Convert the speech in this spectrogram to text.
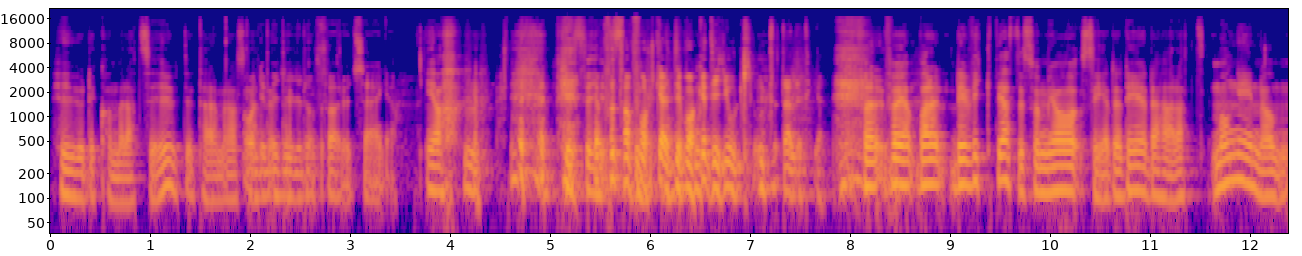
hur det kommer att se ut i termer av Och det betyder då förutsäga. Ja, mm. precis. Jag får ta forskaren tillbaka till jordklotet här lite för, för jag, bara Det viktigaste som jag ser det, det är det här att många inom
